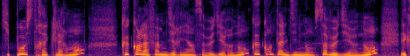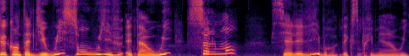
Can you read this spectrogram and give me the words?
qui pose très clairement que quand la femme dit rien, ça veut dire non, que quand elle dit non, ça veut dire non, et que quand elle dit oui, son oui est un oui seulement si elle est libre d'exprimer un oui.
